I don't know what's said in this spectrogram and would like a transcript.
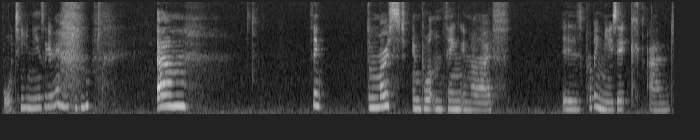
14 years ago. um, I think the most important thing in my life is probably music and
